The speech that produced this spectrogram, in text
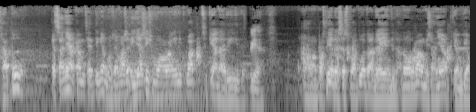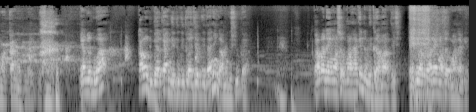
Satu kesannya akan settingan bahwasanya masa iya sih semua orang ini kuat sekian hari gitu. Iya. Uh, pasti ada sesuatu atau ada yang tidak normal misalnya diam-diam makan atau begitu. yang kedua kalau dibiarkan gitu-gitu aja beritanya nggak bagus juga kalau ada yang masuk rumah sakit lebih dramatis jadi harus ada yang masuk rumah sakit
